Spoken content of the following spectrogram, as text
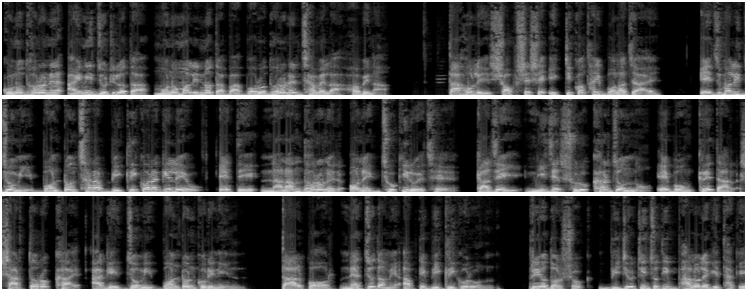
কোনো ধরনের আইনি জটিলতা, মনোমালিন্যতা বা বড় ধরনের ঝামেলা হবে না। তাহলে সবশেষে একটি কথাই বলা যায়, এজমালি জমি বন্টন ছাড়া বিক্রি করা গেলেও এতে নানান ধরনের অনেক ঝুঁকি রয়েছে। কাজেই নিজের সুরক্ষার জন্য এবং ক্রেতার স্বার্থ রক্ষায় আগে জমি বন্টন করে নিন। তারপর ন্যায্য দামে আপনি বিক্রি করুন। প্রিয় দর্শক, ভিডিওটি যদি ভালো লেগে থাকে,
